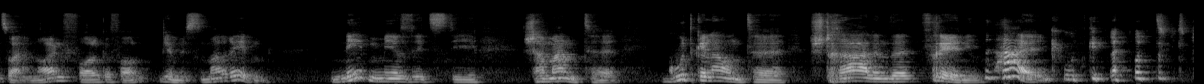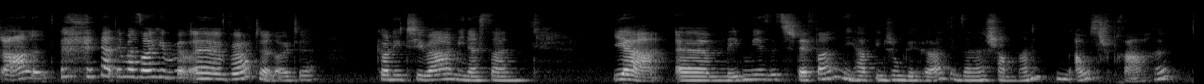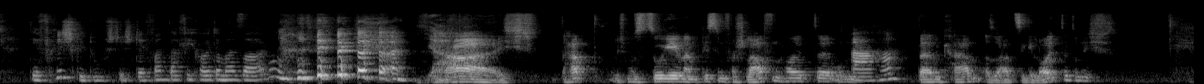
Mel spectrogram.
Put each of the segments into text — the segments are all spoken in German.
willkommen zu einer neuen Folge von Wir müssen mal reden. Neben mir sitzt die charmante, gut gelaunte, strahlende Vreni. Hi! gut gelaunt, strahlend. Er hat immer solche äh, Wörter, Leute. Konnichiwa, minasan. Ja, ähm, neben mir sitzt Stefan. Ihr habt ihn schon gehört in seiner charmanten Aussprache. Der frisch geduschte Stefan, darf ich heute mal sagen. ja, ich hab, ich muss zugeben, ein bisschen verschlafen heute und Aha. dann kam, also hat sie geläutet und ich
